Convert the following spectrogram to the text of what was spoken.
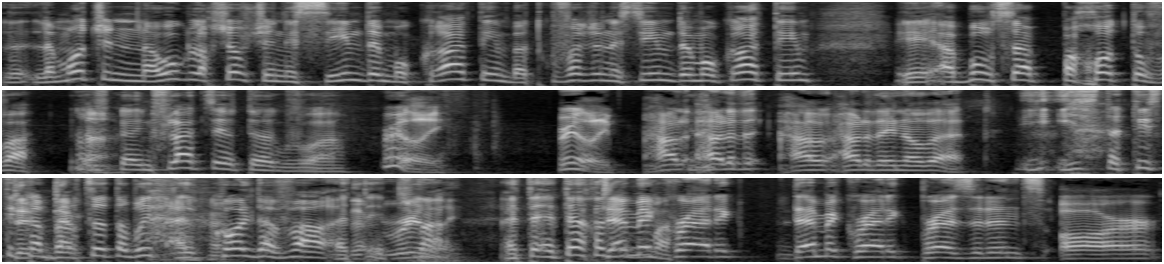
למרות שנהוג לחשוב שנשיאים דמוקרטיים, בתקופה של נשיאים דמוקרטיים, אה, הבורסה פחות טובה, דווקא אינפלציה יותר גבוהה. Really? Really? How, how, do they, how, how do they know that? יש סטטיסטיקה בארצות הברית על כל דבר. really? Democratic Democratic presidents are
